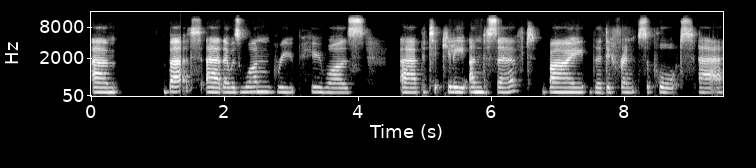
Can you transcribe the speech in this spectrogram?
Um, but uh, there was one group who was uh, particularly underserved by the different support uh,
